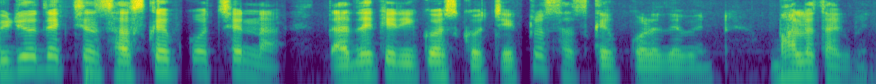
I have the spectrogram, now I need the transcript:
ভিডিও দেখছেন সাবস্ক্রাইব করছেন না, তাদেরকে রিকোয়েস্ট করছি, একটু সাবস্ক্রাইব করে দেবেন। ভালো থাকবেন।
